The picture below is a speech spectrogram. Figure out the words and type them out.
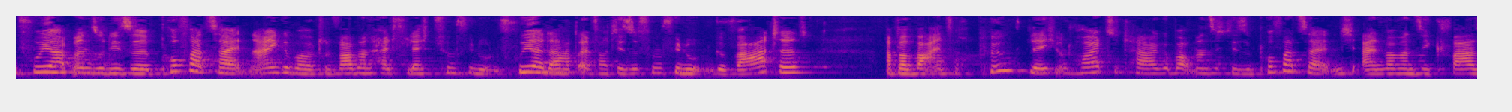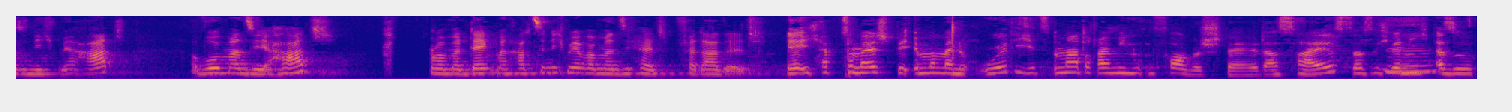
Früher hat man so diese Pufferzeiten eingebaut und war man halt vielleicht fünf Minuten früher da, hat einfach diese fünf Minuten gewartet, aber war einfach pünktlich. Und heutzutage baut man sich diese Pufferzeiten nicht ein, weil man sie quasi nicht mehr hat, obwohl man sie hat. Aber man denkt, man hat sie nicht mehr, weil man sie halt verdaddelt. Ja, ich habe zum Beispiel immer meine Uhr, die ist immer drei Minuten vorgestellt. Das heißt, dass ich, wenn Mhm. ich, also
